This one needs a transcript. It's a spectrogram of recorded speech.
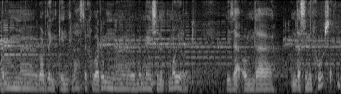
Waarom eh, wordt een kind lastig? Waarom eh, hebben mensen het moeilijk? Is dat omdat, omdat ze niet goed zijn?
